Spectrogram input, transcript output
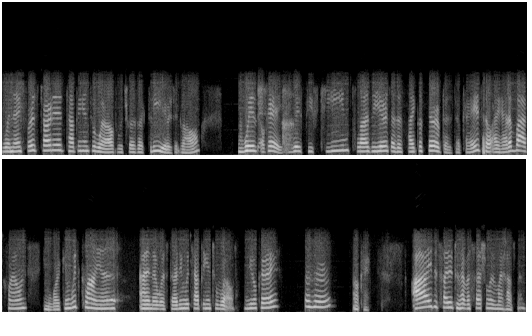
When I first started tapping into wealth, which was like three years ago, with okay, with 15 plus years as a psychotherapist. Okay, so I had a background in working with clients, and I was starting with tapping into wealth. You okay? Mhm. Okay. I decided to have a session with my husband,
